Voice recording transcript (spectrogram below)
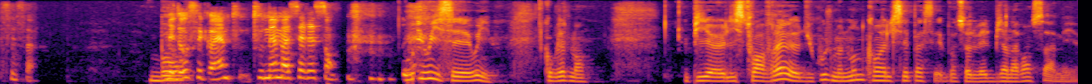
C'est ça. Bon. Mais donc c'est quand même tout, tout de même assez récent. Oui, oui, c'est oui, complètement. Et puis euh, l'histoire vraie, euh, du coup, je me demande quand elle s'est passée. Bon, ça devait être bien avant ça, mais euh,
